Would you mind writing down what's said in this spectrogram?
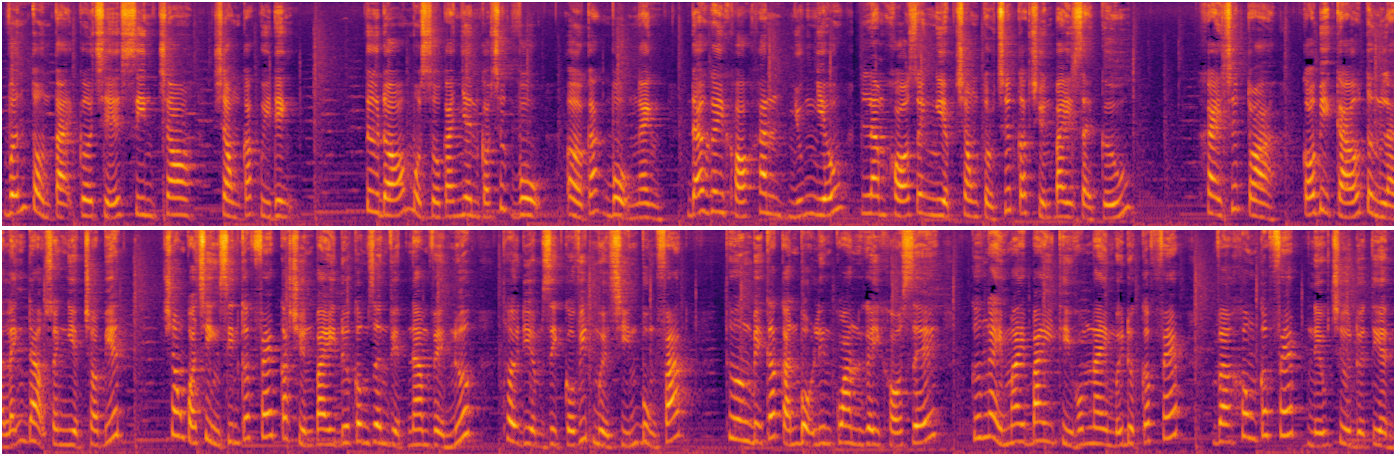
vẫn tồn tại cơ chế xin cho trong các quy định. Từ đó, một số cá nhân có chức vụ ở các bộ ngành đã gây khó khăn, nhũng nhiễu, làm khó doanh nghiệp trong tổ chức các chuyến bay giải cứu. Khai trước tòa, có bị cáo từng là lãnh đạo doanh nghiệp cho biết, trong quá trình xin cấp phép các chuyến bay đưa công dân Việt Nam về nước thời điểm dịch COVID-19 bùng phát, thường bị các cán bộ liên quan gây khó dễ, cứ ngày mai bay thì hôm nay mới được cấp phép và không cấp phép nếu chưa đưa tiền.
